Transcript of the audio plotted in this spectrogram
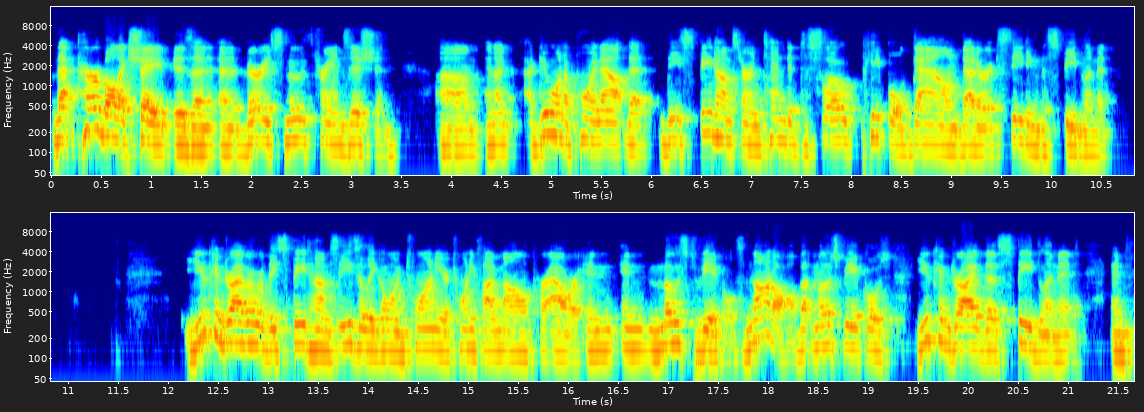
That parabolic shape is a, a very smooth transition. Um, and I, I do want to point out that these speed humps are intended to slow people down that are exceeding the speed limit. You can drive over these speed humps easily going 20 or 25 mile per hour in, in most vehicles, not all, but most vehicles, you can drive the speed limit and,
